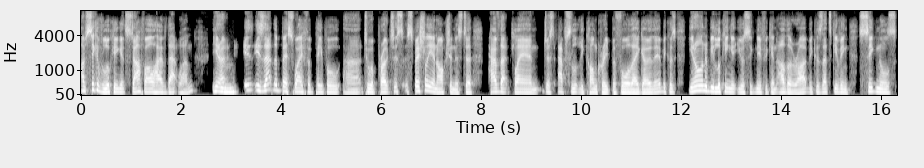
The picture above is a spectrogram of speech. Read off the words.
I'm sick of looking at stuff. I'll have that one. You know, mm. is is that the best way for people uh, to approach this, especially an auction, is to have that plan just absolutely concrete before they go there? Because you don't want to be looking at your significant other, right? Because that's giving signals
